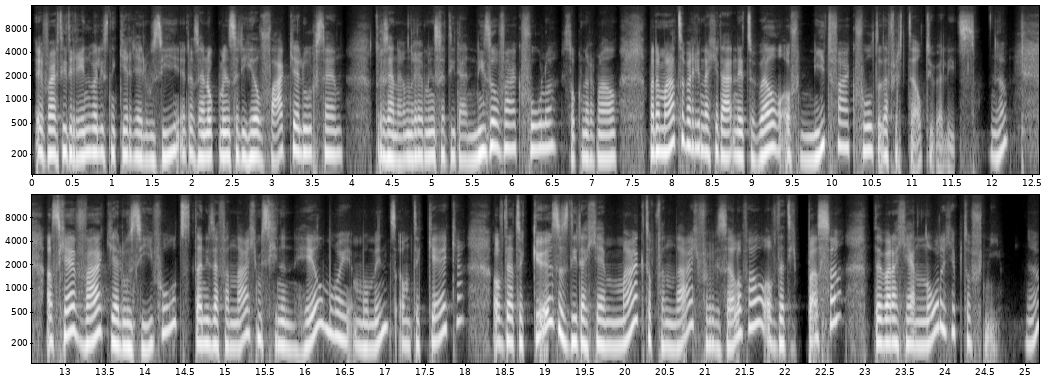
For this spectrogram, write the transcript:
ervaart iedereen wel eens een keer jaloezie. Er zijn ook mensen die heel vaak jaloers zijn. Er zijn andere mensen die dat niet zo vaak voelen. Dat is ook normaal. Maar de mate waarin dat je dat net wel of niet vaak voelt, dat vertelt u wel iets. Ja? Als jij vaak jaloezie voelt, dan is dat vandaag misschien een heel mooi moment om te kijken of dat de keuzes die dat jij maakt op vandaag voor jezelf al, of dat die passen bij wat jij nodig hebt of niet. Ja?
